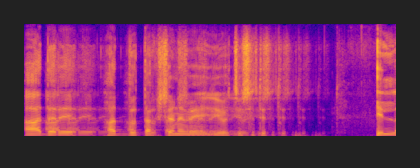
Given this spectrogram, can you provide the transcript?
ಆದರೆ ಹದ್ದು ತಕ್ಷಣವೇ ಯೋಚಿಸುತ್ತಿತ್ತು. ಇಲ್ಲ,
